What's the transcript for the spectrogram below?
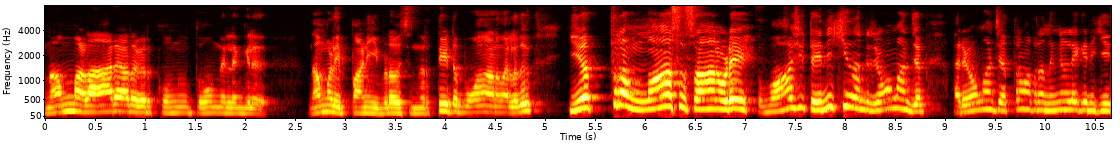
നമ്മൾ ആരാധകർക്കൊന്നും തോന്നുന്നില്ലെങ്കിൽ നമ്മൾ ഈ പണി ഇവിടെ വെച്ച് നിർത്തിയിട്ട് പോകുന്നതാണ് നല്ലത്. എത്ര മാസ സാധനോടെ വാശിട്ട് എനിക്ക് തന്നെ രോമാഞ്ചം. ആ രോമാഞ്ചം എത്രമാത്രം നിങ്ങളിലേക്ക് എനിക്ക്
